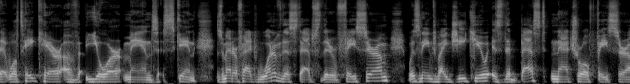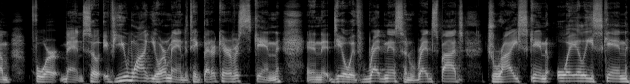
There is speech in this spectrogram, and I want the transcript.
that will take care of your man's skin. As a matter of fact, one of the steps, their face serum, was named by GQ as the best natural face serum for men. So if you want your man to take better care of his skin and deal with redness and red spots, dry skin, oily skin,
